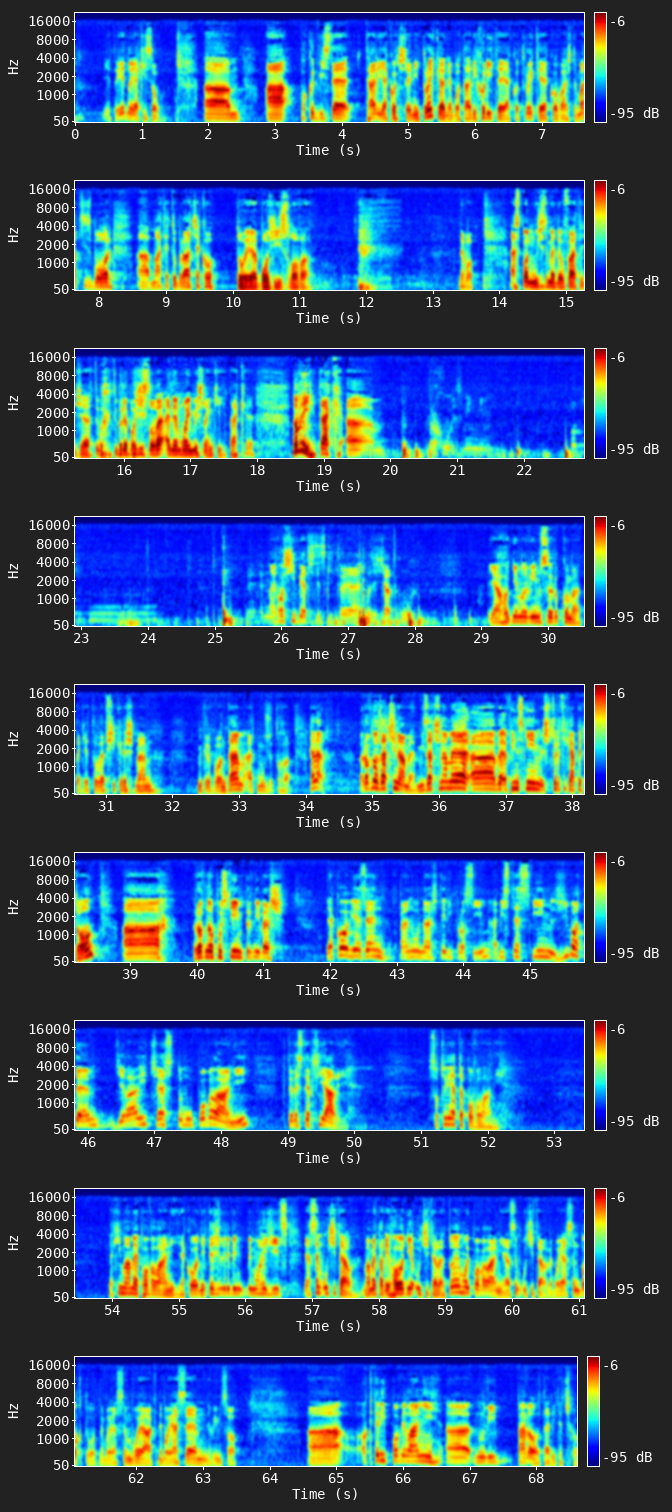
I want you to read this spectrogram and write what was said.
Je to jedno, jaký jsou. Um, a pokud vy jste tady jako člení trojka, nebo tady chodíte jako trojka, jako váš domácí sbor, a máte to brát jako to je boží slova. Nebo aspoň můžeme doufat, že to, bude boží slova a ne moje myšlenky. Tak, dobrý, tak um, trochu změním. Nejhorší věc vždycky, to je na začátku. Já hodně mluvím s rukama, tak je to lepší, když mám mikrofon tam a můžu tohle. Hele, rovno začínáme. My začínáme uh, ve Efínským čtvrtý kapitol. A rovnou pustím první verš. Jako vězen Panu náš, který prosím, abyste svým životem dělali čest tomu povolání, které jste přijali. Co to je to povolání? Jaký máme povolání? Jako někteří lidé by, by mohli říct, já jsem učitel, máme tady hodně učitele, to je můj povolání, já jsem učitel, nebo já jsem doktor, nebo já jsem voják, nebo já jsem nevím co. A o který povolání uh, mluví Pavel tady teďko?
